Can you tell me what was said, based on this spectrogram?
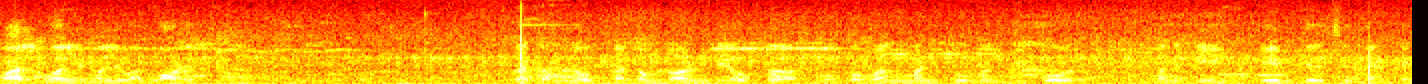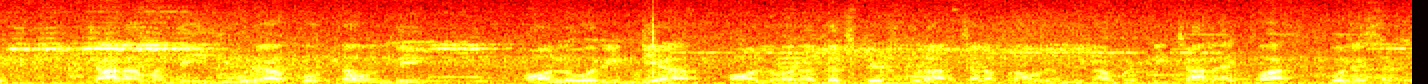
వాళ్ళు మళ్ళీ మళ్ళీ వాళ్ళు వాడచ్చు. గతంలో గతంలో అంటే ఒక ఒక one month two month before మనకి ఏం తెలిసిందంటే చాలామంది యూరియా కొరత ఉంది all over India all over other states కూడా చాలా ప్రాబ్లం ఉంది కాబట్టి చాలా ఎక్కువ కొనేసారు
